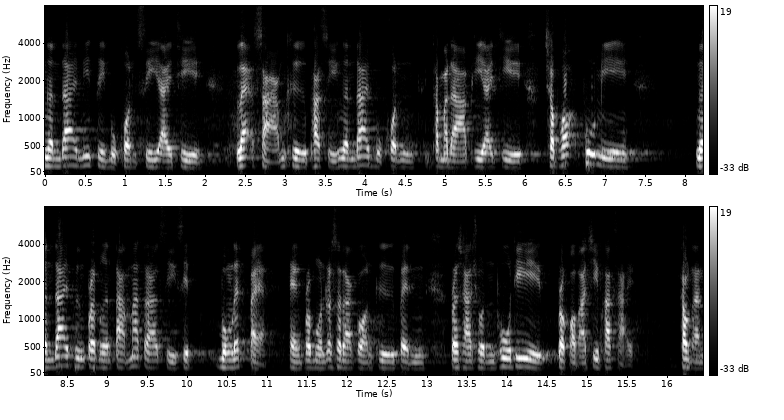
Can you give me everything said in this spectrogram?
เงินได้นิติบุคคล CIT และ 3 คือภาษีเงินได้บุคคลธรรมดา PIT เฉพาะผู้มีเงินได้พึงประเมินตามมาตรา 40 วงเล็บ 8 แห่งประมวลรัษฎากรคือเป็นประชาชนผู้ที่ประกอบอาชีพค้าขายเท่านั้น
